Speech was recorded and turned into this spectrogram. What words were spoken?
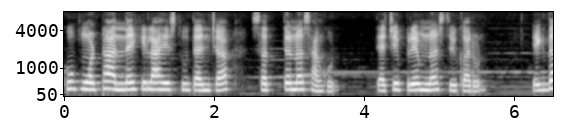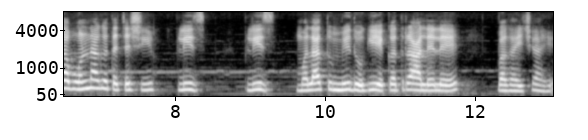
खूप मोठा अन्याय केला आहेस तू त्यांच्या सत्य न सांगून त्याचे प्रेम न स्वीकारून. एकदा बोल ना ग त्याच्याशी प्लीज. प्लीज मला तुम्ही दोघी एकत्र आलेले बघायचे आहे.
